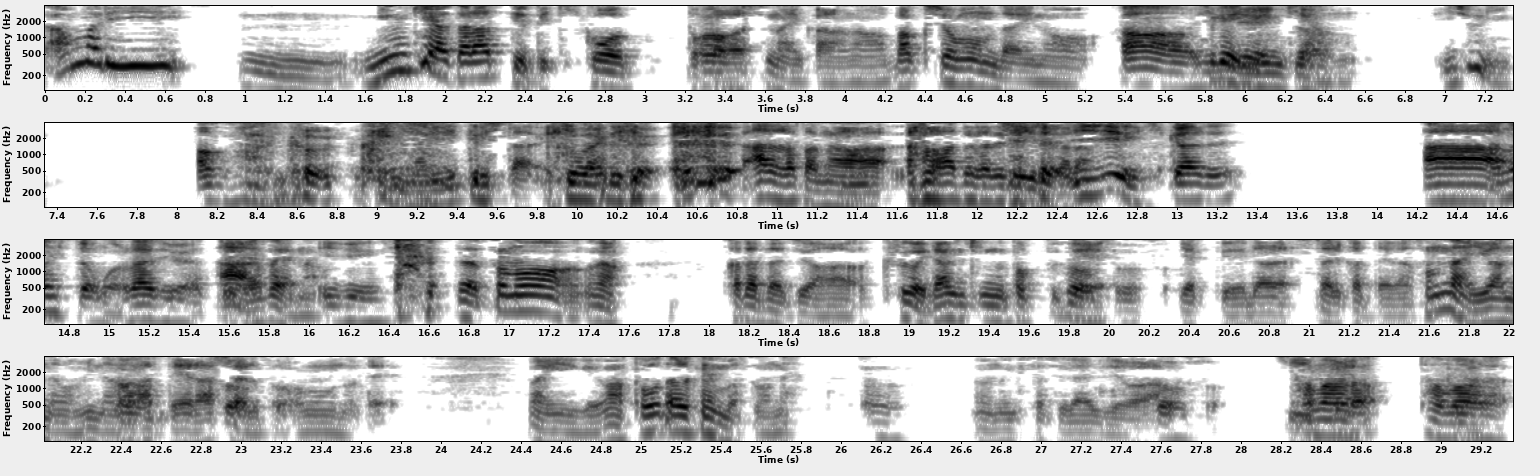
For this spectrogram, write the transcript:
あんまり、うん、人気やからって言って聞こうとかはしないからな。爆笑問題の、ああ、すげえ人気。やん。伊集院？あ、ごめんごめんごめん。何びっくりした。いきなり、新たな ワードが出てきたから。伊集院聞かれ？ああの人もラジオやってる。あそうやな伊集院さん。その、な、方たちは、すごいランキングトップで。やってらっしゃる方が、そんなん言わんでもみんな分かってらっしゃると思うので、まあいいけど、まあトータルテンバスのね、うん。抜き差しラジオは、そうそう。たまらん、たまらん。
